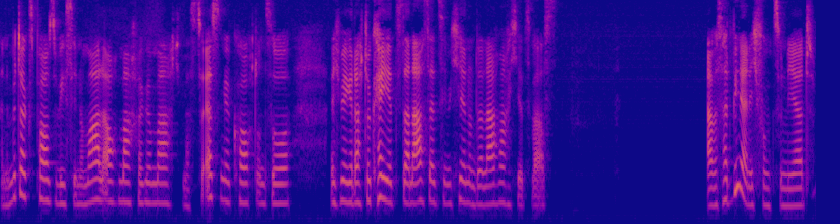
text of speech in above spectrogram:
meine Mittagspause, wie ich sie normal auch mache, gemacht, was zu essen gekocht und so. Habe ich mir gedacht, okay, jetzt danach setze ich mich hin und danach mache ich jetzt was. Aber es hat wieder nicht funktioniert.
